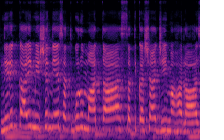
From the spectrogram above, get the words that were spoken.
ਨਿਰੰਕਾਰੀ ਮਿਸ਼ਨ ਦੇ ਸਤਿਗੁਰੂ ਮਾਤਾ ਸਤਕਸ਼ਾ ਜੀ ਮਹਾਰਾਜ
